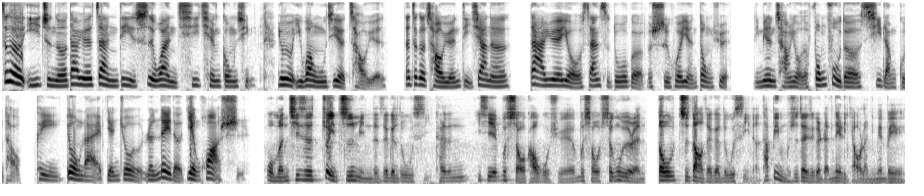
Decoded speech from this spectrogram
这个遗址呢，大约占地四万七千公顷，拥有一望无际的草原。那这个草原底下呢，大约有三十多个石灰岩洞穴，里面藏有的丰富的西凉骨头，可以用来研究人类的演化史。我们其实最知名的这个 Lucy，可能一些不熟考古学、不熟生物的人都知道这个 Lucy 呢，它并不是在这个人类的摇篮里面被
